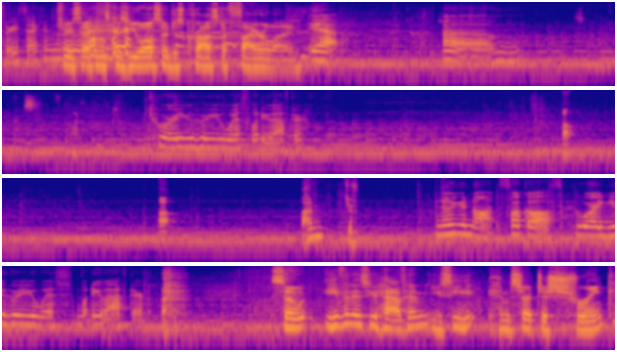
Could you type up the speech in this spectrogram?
Three seconds. three seconds because you also just crossed a fire line. Yeah. Um. Who are you? Who are you with? What are you after? I'm. You're, No, you're not. Fuck off. Who are you? Who are you with? What are you after? so even as you have him, you see him start to shrink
